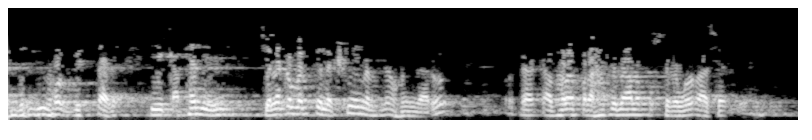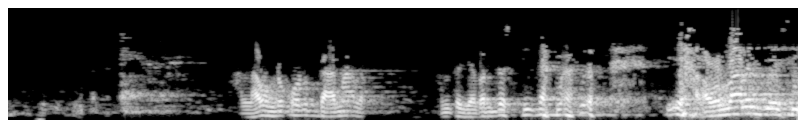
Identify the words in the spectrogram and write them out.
ఇద్దరిని పంపిస్తారు. ఈ కథని చిలకవర్తి లక్ష్మీ నరసింహం గారు ఒక కథల ప్రహసదాల పుస్తకంలో రాశారు. అలా ఉండకూడదు దానాలు. అంత జబర్దస్తి దానాలు. ఈ అవమానం చేసి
